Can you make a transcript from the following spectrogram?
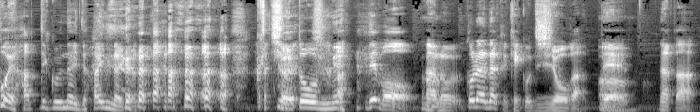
声張ってくんないと入んないから。口と目。あでも、うんあの、これはなんか結構事情があって、なんか、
